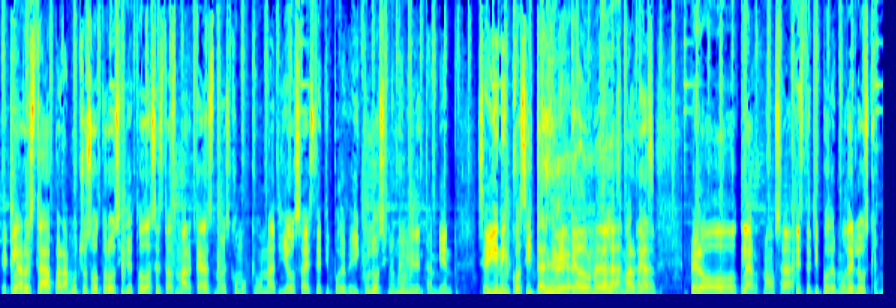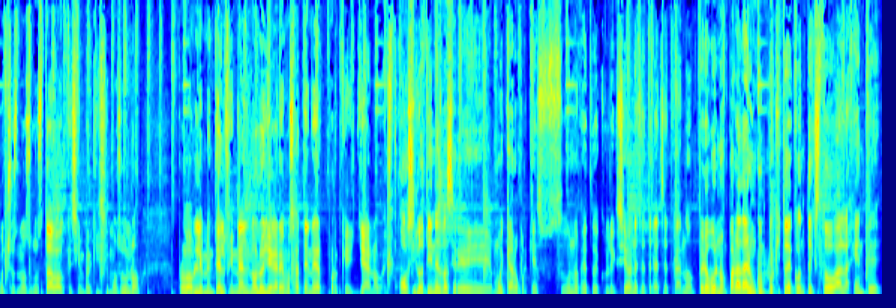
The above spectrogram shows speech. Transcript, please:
Que claro está, para muchos otros y de todas estas marcas, no es como que un adiós a este tipo de vehículos, sino que vienen también, se vienen cositas de cada una de las marcas. Pero claro, ¿no? O sea, este tipo de modelos que a muchos nos gustaba o que siempre quisimos uno, probablemente al final no lo llegaremos a tener porque ya no va a estar. O si lo tienes va a ser eh, muy caro porque es un objeto de colección, etcétera, etcétera, ¿no? Pero bueno, para dar un, poquito de contexto a la gente,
